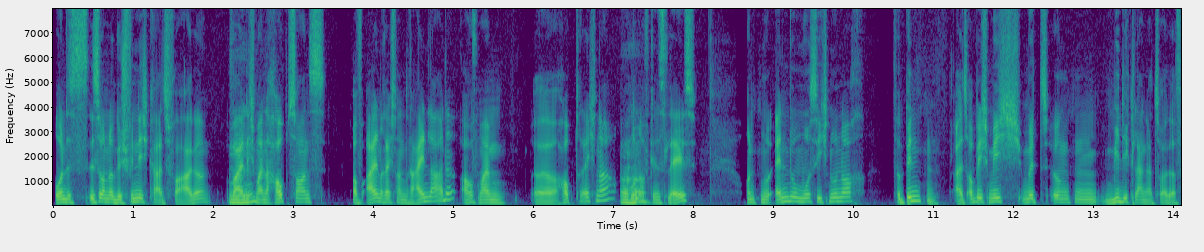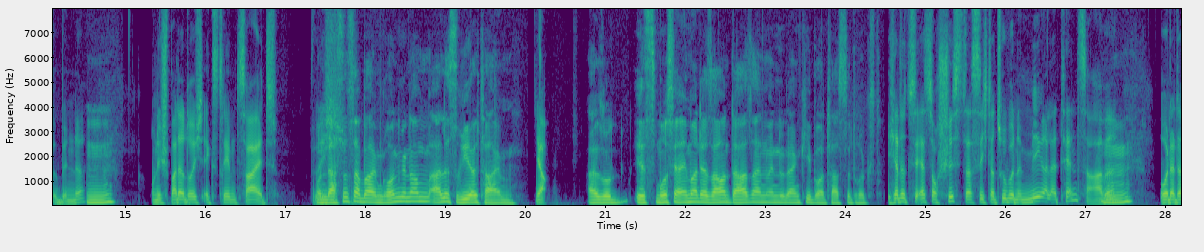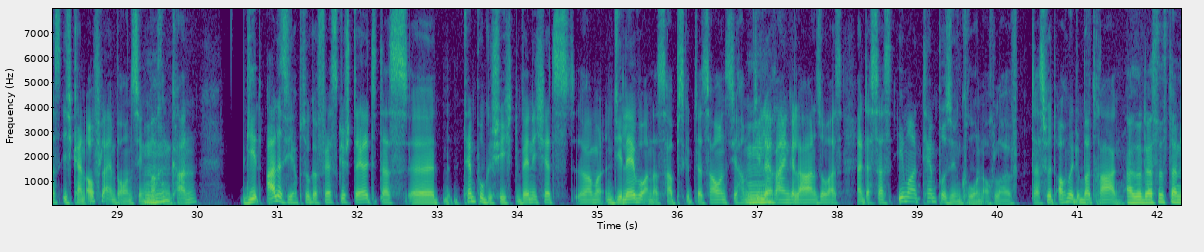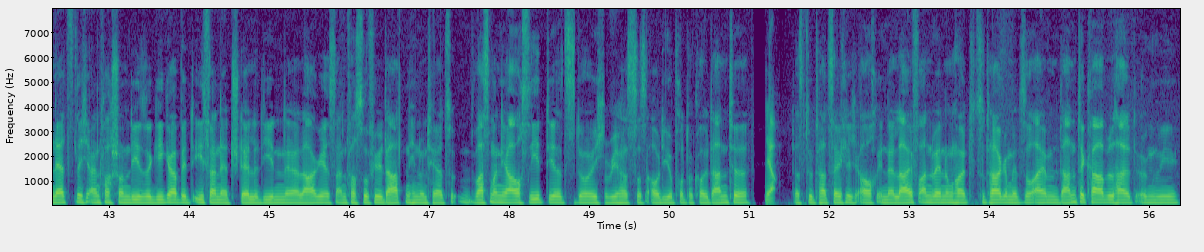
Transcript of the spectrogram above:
Und es ist auch eine Geschwindigkeitsfrage, weil Mhm. ich meine Hauptsounds auf allen Rechnern reinlade, auf meinem äh, Hauptrechner Aha. und auf den Slays. Und Nuendo muss ich nur noch verbinden, als ob ich mich mit irgendeinem MIDI-Klangerzeuger verbinde. Mhm. Und ich spare dadurch extrem Zeit. Und das ist aber im Grunde genommen alles Realtime. Ja. Also es muss ja immer der Sound da sein, wenn du deine Keyboard-Taste drückst. Ich hatte zuerst auch Schiss, dass ich darüber eine mega Latenz habe Mhm. oder dass ich kein Offline-Bouncing machen kann. Geht alles. Ich habe sogar festgestellt, dass äh, Tempogeschichten, wenn ich jetzt mal, ein Delay woanders habe, es gibt ja Sounds, die haben Mhm. Delay reingeladen, sowas, dass das immer temposynchron auch läuft. Das wird auch mit übertragen. Also das ist dann letztlich einfach schon diese Gigabit-Ethernet-Stelle, die in der Lage ist, einfach so viel Daten hin und her zu... Was man ja auch sieht jetzt durch, wie heißt das, Audioprotokoll Dante, Ja. dass du tatsächlich auch in der Live-Anwendung heutzutage mit so einem Dante-Kabel halt irgendwie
